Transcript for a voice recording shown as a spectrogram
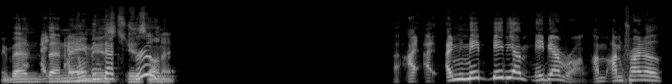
Like their I- their name is, that's is on it. I, I, I mean, maybe, maybe I'm, maybe I'm wrong. I'm, I'm trying to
